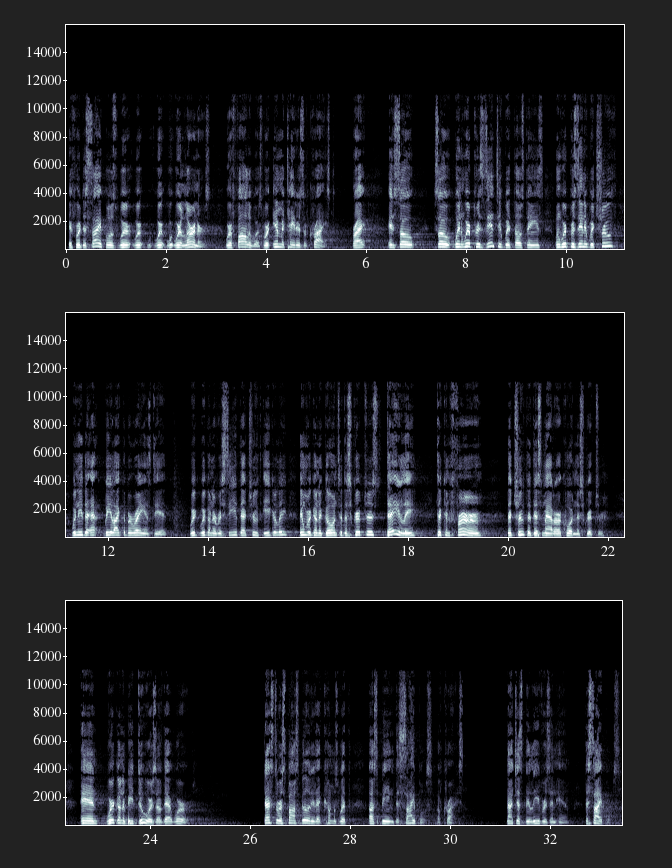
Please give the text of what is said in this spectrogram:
If we're disciples, we're we're we're, we're learners, we're followers, we're imitators of Christ, right? And so so when we're presented with those things, when we're presented with truth, we need to be like the Bereans did. We're, we're going to receive that truth eagerly. Then we're going to go into the scriptures daily to confirm the truth of this matter according to scripture. And we're going to be doers of that word. That's the responsibility that comes with us being disciples of Christ, not just believers in Him, disciples.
